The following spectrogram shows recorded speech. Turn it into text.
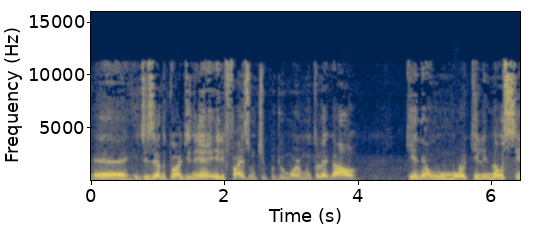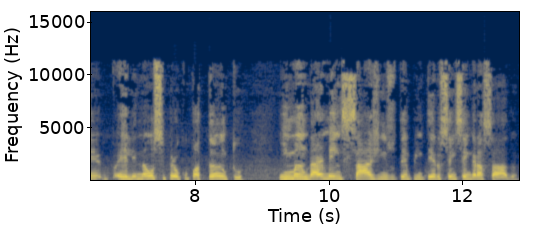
é, dizendo que o Adnet ele faz um tipo de humor muito legal, que ele é um humor que ele não se, ele não se preocupa tanto em mandar mensagens o tempo inteiro sem ser engraçado.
